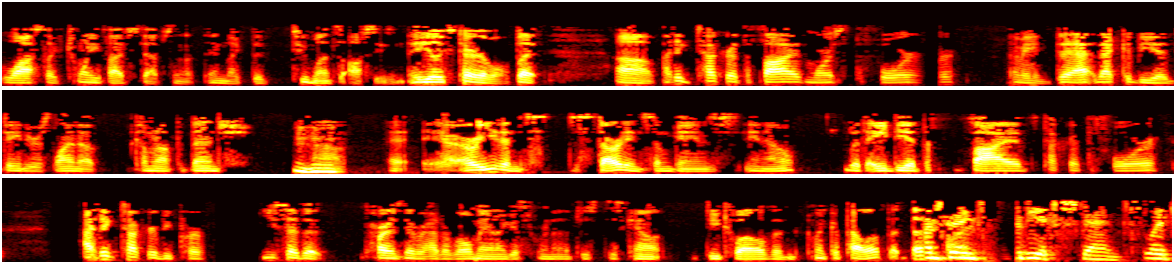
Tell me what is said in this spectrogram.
lost like 25 steps in, the, in like the two months off season. He looks terrible, but um, I think Tucker at the five, Morris at the four. I mean that that could be a dangerous lineup coming off the bench. Mm-hmm. Uh, or even starting some games, you know, with AD at the five, Tucker at the four. I think Tucker would be perfect. You said that Harden's never had a roll man. I guess we're gonna just discount D12 and Clint Capela, but that's I'm fine. saying to the extent, like,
